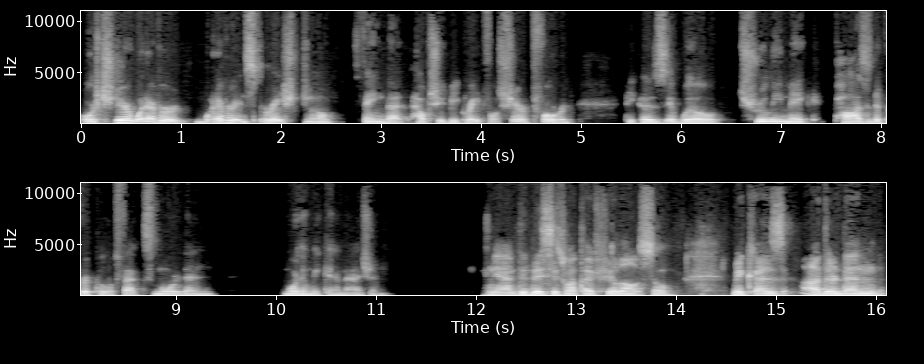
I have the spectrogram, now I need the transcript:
or share whatever whatever inspirational thing that helps you be grateful. Share it forward, because it will truly make positive ripple effects more than more than we can imagine. Yeah, this is what I feel also because other than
